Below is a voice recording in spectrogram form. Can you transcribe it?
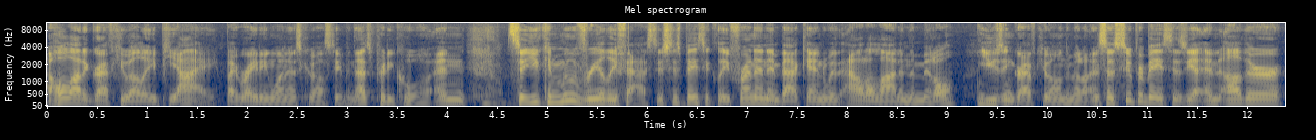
a whole lot of GraphQL API by writing one SQL statement. That's pretty cool. And so you can move really fast. It's just basically front end and back end without a lot in the middle using GraphQL in the middle. And so Supabase is yet another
